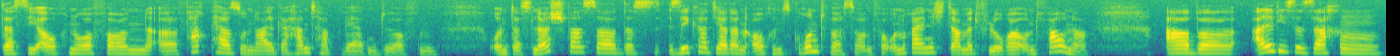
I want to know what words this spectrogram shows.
dass sie auch nur von äh, Fachpersonal gehandhabt werden dürfen. Und das Löschwasser, das sickert ja dann auch ins Grundwasser und verunreinigt damit Flora und Fauna. Aber all diese Sachen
